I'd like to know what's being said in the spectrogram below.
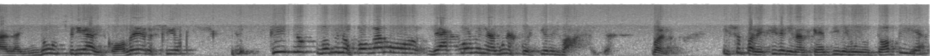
a la industria, al comercio, no, nos pongamos de acuerdo en algunas cuestiones básicas. Bueno, eso pareciera que en Argentina es una utopía,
